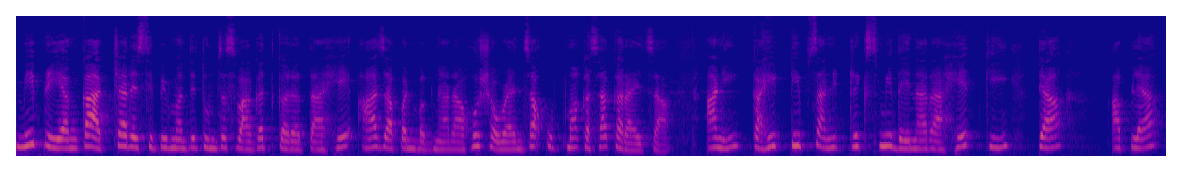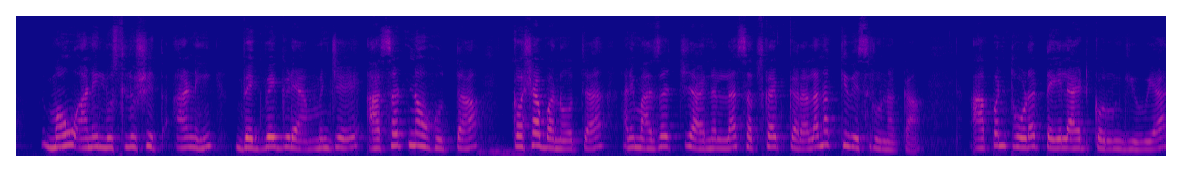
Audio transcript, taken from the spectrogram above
मी प्रियंका आजच्या रेसिपीमध्ये तुमचं स्वागत करत आहे. आज आपण बघणार आहोत शेवळ्यांचा उपमा कसा करायचा आणि काही टिप्स आणि ट्रिक्स मी देणार आहेत की त्या आपल्या मऊ आणि लुसलुशीत आणि वेगवेगळ्या म्हणजे आसट न होता कशा बनवता आणि माझं चॅनलला सबस्क्राईब करायला नक्की विसरू नका. आपण थोडं तेल ॲड करून घेऊया.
